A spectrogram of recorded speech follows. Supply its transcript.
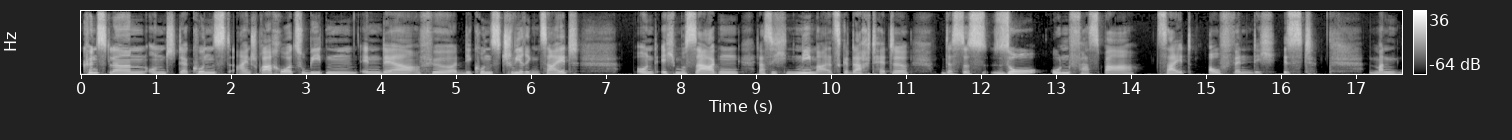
Künstlern und der Kunst ein Sprachrohr zu bieten in der für die Kunst schwierigen Zeit. Und ich muss sagen, dass ich niemals gedacht hätte, dass das so unfassbar Zeit aufwendig ist. Man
